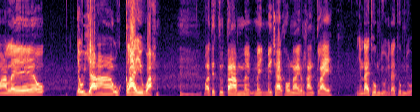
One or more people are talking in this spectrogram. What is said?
มาแล้วยาวๆไกลว่ะ บาติสตูตาไม่ไม่ไม่ชาร์จเข้าในค่อนข้างไกล ยังได้ทุ่มอยู่ยังได้ทุ่มอยู่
